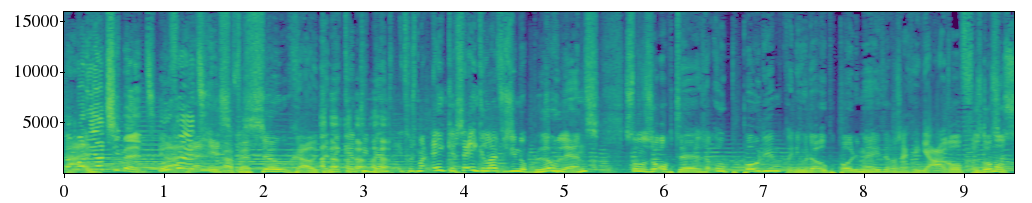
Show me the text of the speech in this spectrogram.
Een mariachi band. Hoe Ja, vet? dat is Ja, zo goud. En ik heb die band, ik volgens mij één keer, één keer live gezien op Lowlands. Stonden ze op de open podium. Ik weet niet hoe dat open podium heette. Dat was echt een jaar of... De Dommels.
